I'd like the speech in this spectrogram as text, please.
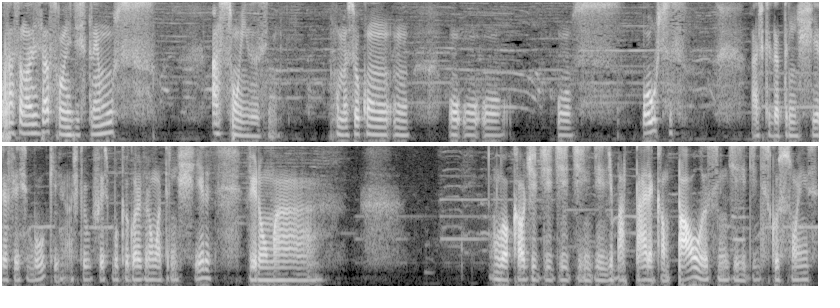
racionalizações, de extremos ações assim. Começou com um, um, um, uns posts, acho que da trincheira Facebook, acho que o Facebook agora virou uma trincheira, virou uma um local de, de, de, de, de batalha campal, assim, de, de discussões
